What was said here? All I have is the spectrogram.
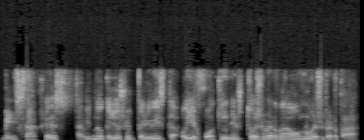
mensajes sabiendo que yo soy periodista, oye Joaquín, ¿esto es verdad o no es verdad?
